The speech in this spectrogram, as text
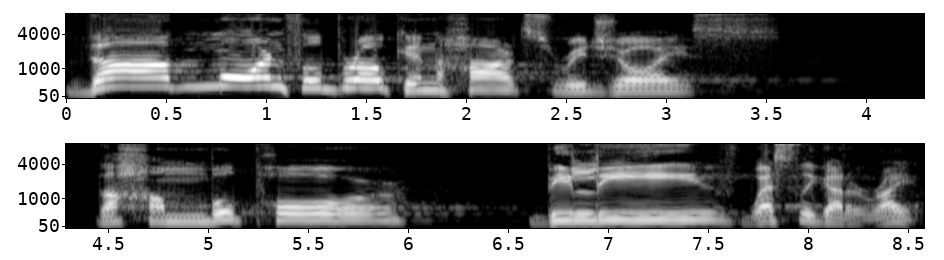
the mournful broken hearts rejoice, the humble poor believe. Wesley got it right.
